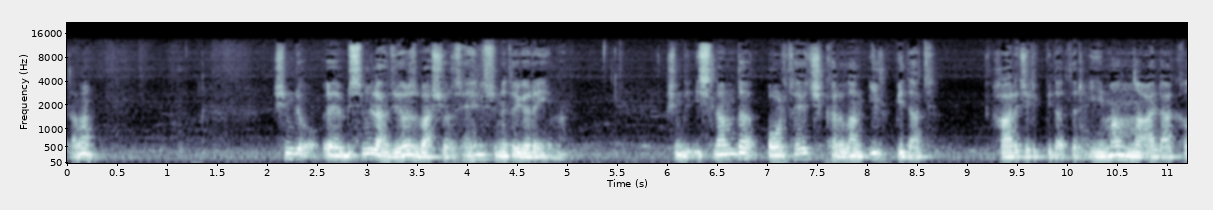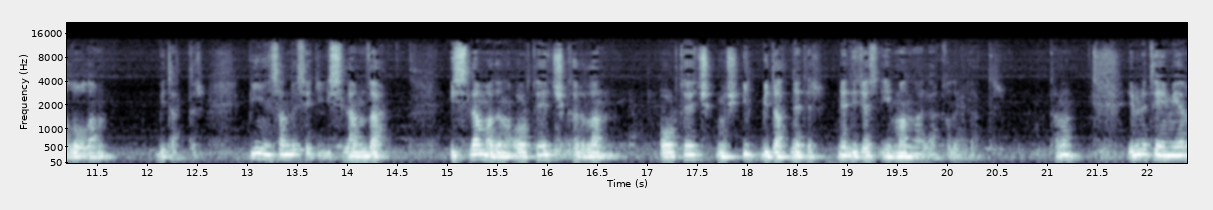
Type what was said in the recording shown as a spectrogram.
Tamam. Şimdi e, Bismillah diyoruz, başlıyoruz. Ehli sünnete göre iman. Şimdi İslam'da ortaya çıkarılan ilk bidat, haricilik bidattır. İmanla alakalı olan bidattır. Bir insan dese ki İslam'da, İslam adına ortaya çıkarılan, ortaya çıkmış ilk bidat nedir? Ne diyeceğiz? İmanla alakalı bidattır. Tamam İbn-i Teymiye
